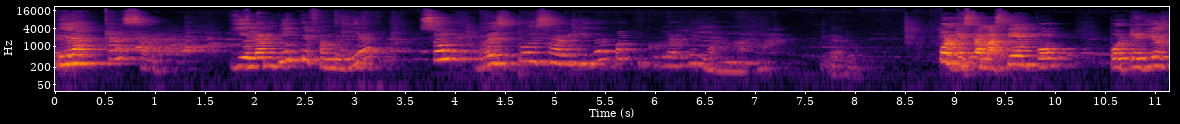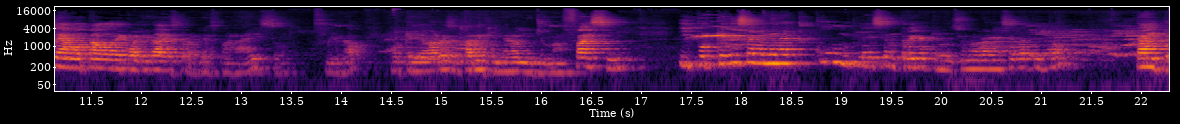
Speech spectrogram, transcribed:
La casa y el ambiente familiar son responsabilidad particular de la mamá. Porque está más tiempo, porque Dios le ha dotado de cualidades propias para eso, ¿verdad? Porque le va a resultar en general mucho más fácil y porque de esa manera cumple esa entrega que mencionaba hace ratito, tanto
